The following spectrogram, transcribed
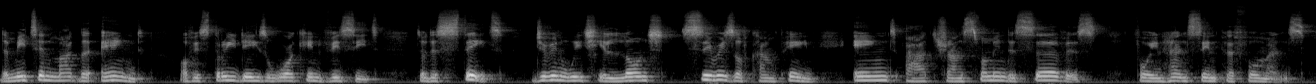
The meeting marked the end of his three days working visit to the state during which he launched series of campaign aimed at transforming the service for enhancing performance.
